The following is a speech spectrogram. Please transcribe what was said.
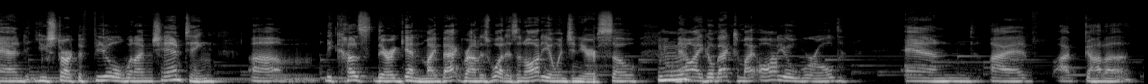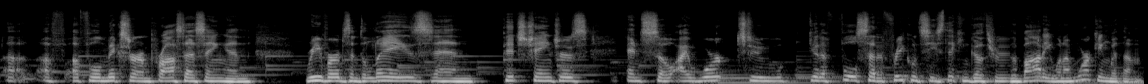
And you start to feel when I'm chanting, um, because there again, my background is what? As an audio engineer. So mm-hmm. now I go back to my audio world and I've I've got a, a, a full mixer and processing and reverbs and delays and pitch changers. And so I work to get a full set of frequencies that can go through the body when I'm working with them.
